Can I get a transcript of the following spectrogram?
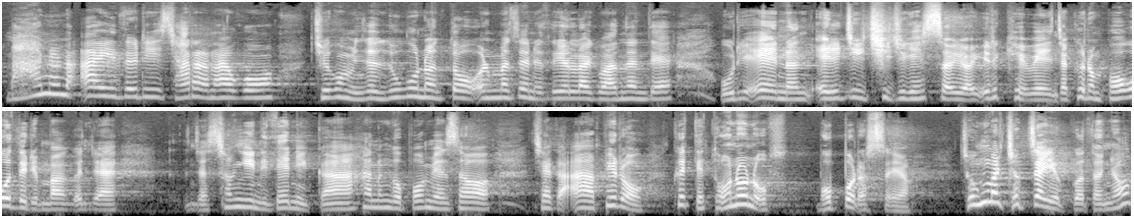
많은 아이들이 자라나고 지금 이제 누구는 또 얼마 전에도 연락이 왔는데 우리 애는 LG 취직했어요. 이렇게 왜 이제 그런 보고들이 막 이제 이제 성인이 되니까 하는 거 보면서 제가 아 비록 그때 돈은 없, 못 벌었어요. 정말 적자였거든요.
